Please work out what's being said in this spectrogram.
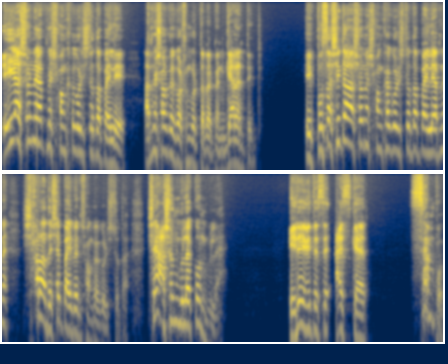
এই আসনে আপনি সংখ্যাগরিষ্ঠতা পাইলে আপনি সরকার গঠন করতে পারবেন গ্যারান্টেড এই পঁচাশিটা আসনে সংখ্যাগরিষ্ঠতা পাইলে আপনি সারা দেশে পাইবেন সংখ্যাগরিষ্ঠতা। সে আসনগুলা কোনগুলা? এটাই হইতেছে আজকের স্যাম্পল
